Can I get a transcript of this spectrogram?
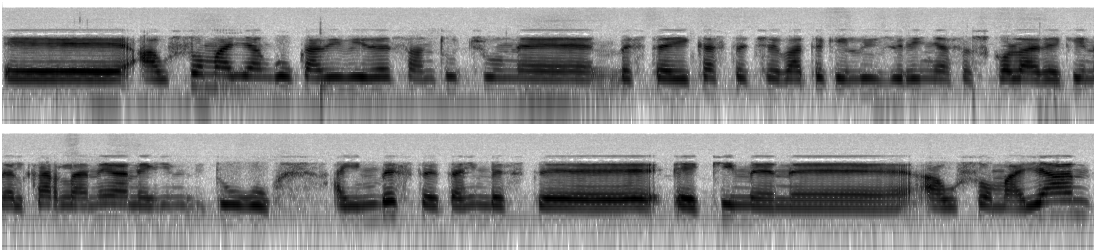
E, auzo mailan guk adibidez antutxune beste ikastetxe batekin Luis Iriñaz eskolarekin elkarlanean egin ditugu hainbeste eta hainbeste ekimen e, auzo mailan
